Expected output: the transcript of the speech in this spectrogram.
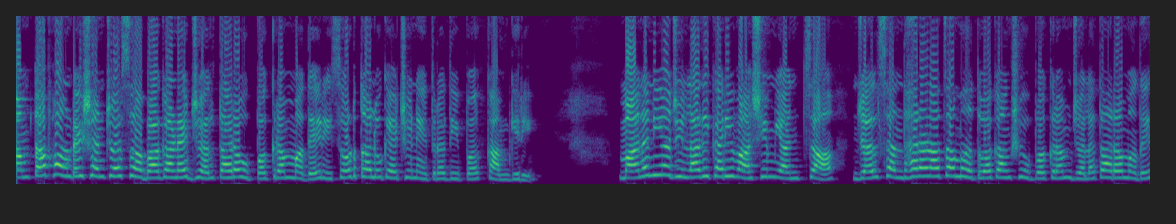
समता फाउंडेशनच्या सहभागाने जलतारा उपक्रममध्ये रिसोड तालुक्याची नेत्रदीपक कामगिरी. माननीय जिल्हाधिकारी वाशिम यांचा जलसंधारणाचा महत्वाकांक्षी उपक्रम जलतारामध्ये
